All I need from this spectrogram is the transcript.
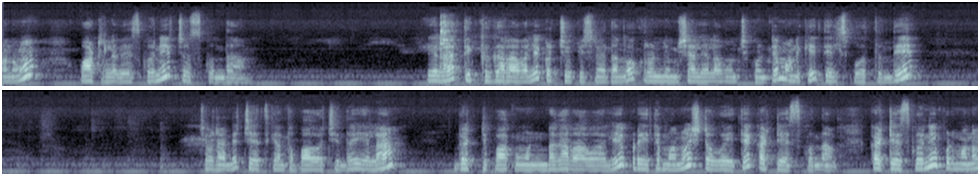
మనం వాటర్లో వేసుకొని చూసుకుందాం. ఇలా తిక్కుగా రావాలి. ఇక్కడ చూపించిన విధంగా ఒక రెండు నిమిషాలు ఇలా ఉంచుకుంటే మనకి తెలిసిపోతుంది. చూడండి చేతికి ఎంత బాగా వచ్చిందో. ఇలా గట్టి పాకం ఉండగా రావాలి. ఇప్పుడైతే మనం స్టవ్ అయితే కట్టేసుకుందాం కట్టేసుకొని ఇప్పుడు మనం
